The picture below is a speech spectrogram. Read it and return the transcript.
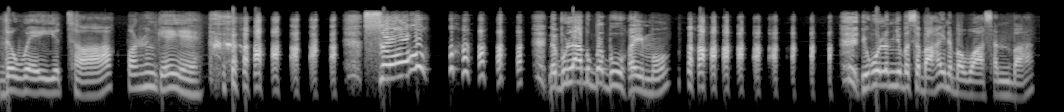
the way you talk, parang gay eh. so? Nabulabog ba buhay mo? yung ulam nyo ba sa bahay, nabawasan ba?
